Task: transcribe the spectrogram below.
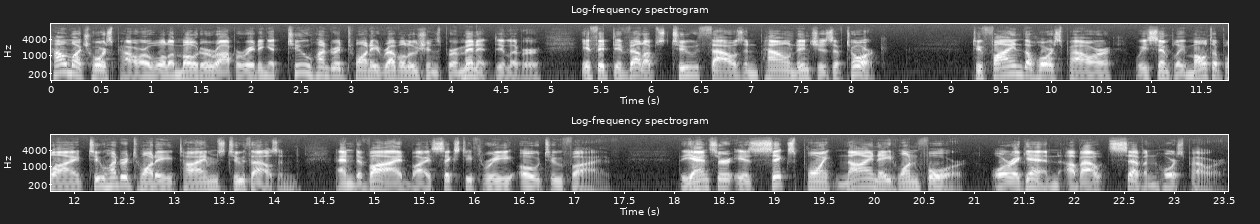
how much horsepower will a motor operating at 220 revolutions per minute deliver if it develops 2,000 pound inches of torque? To find the horsepower, we simply multiply 220 times 2,000 and divide by 63025. The answer is 6.9814, or again, about 7 horsepower.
